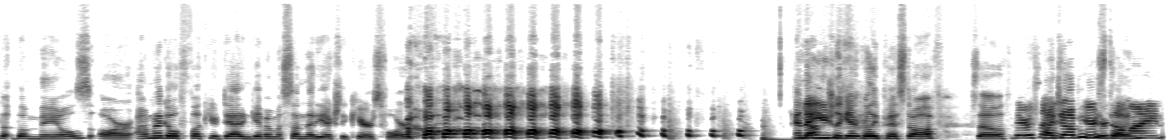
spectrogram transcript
the, the males are I'm gonna go fuck your dad and give him a son that he actually cares for. And Yep. they usually get really pissed off. So There's a, my job here is done. a line.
